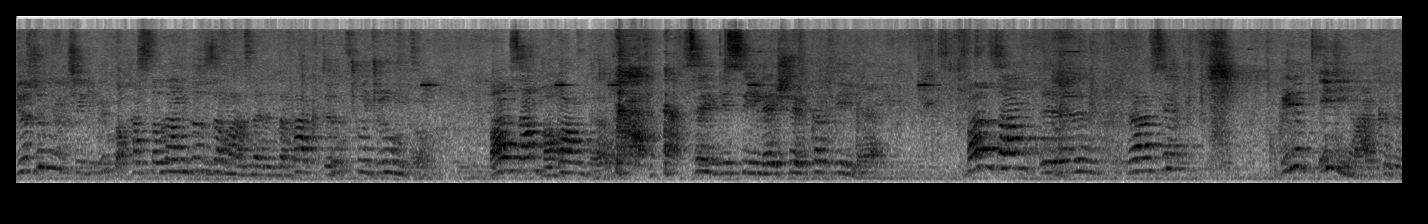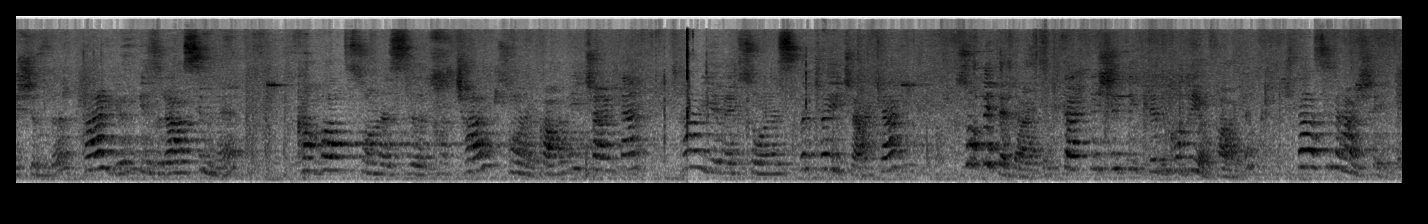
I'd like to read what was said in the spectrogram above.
gözümün içi gibi hastalandığı zamanlarında baktığım çocuğumdu. Bazen babamdı, sevgisiyle, şefkatiyle. Bazen e, Rasim benim en iyi arkadaşımdı. Her gün biz Rasim'le kahvaltı sonrası çay, sonra kahve içerken, her yemek sonrası da çay içerken sohbet ederdik, dertleşirdik, dedikodu yapardık. Rasim her şeydi.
